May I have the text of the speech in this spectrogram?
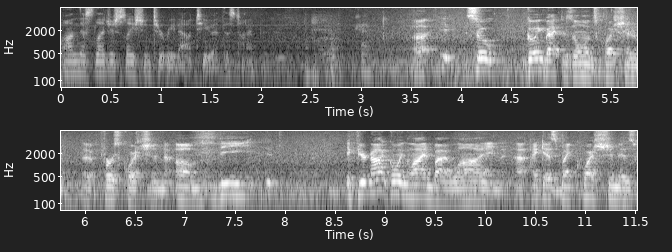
on this legislation to read out to you at this time. Okay. Uh, it- So going back to Zolan's question, uh, first question, um, the, if you're not going line by line, I guess my question is,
